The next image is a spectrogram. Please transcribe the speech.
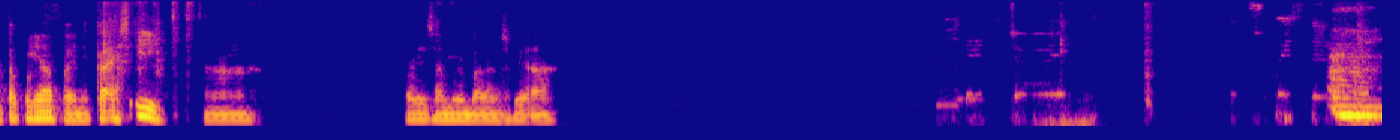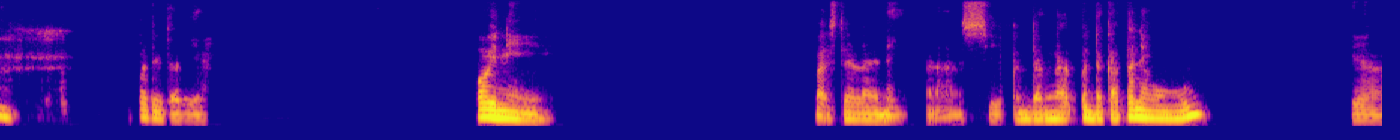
Mata kuliah apa ini? KSI. Nah, tadi sambil balas WA. Hmm, Apa itu tadi ya? Oh ini. Pak Stella ini. Nah, si pendengar pendekatan yang umum. Ya.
